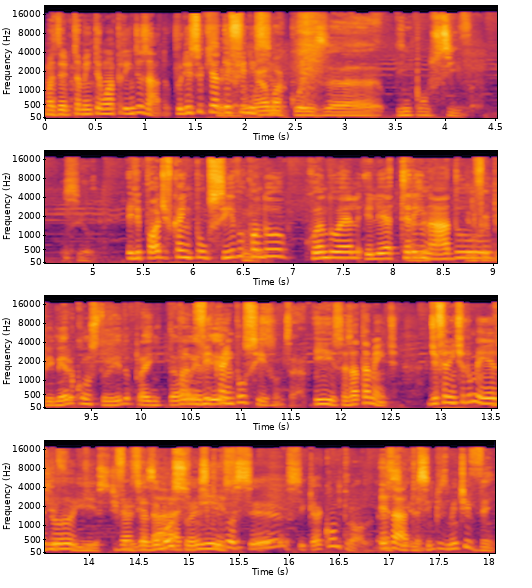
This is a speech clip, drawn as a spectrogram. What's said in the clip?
Mas ele também tem um aprendizado. Por isso que a seja, definição Não é uma coisa impulsiva. o ciúme. ele pode ficar impulsivo quando quando ele, ele é treinado Hum. Ele foi primeiro construído para então para ele ficar impulsivo. Certo. Isso, exatamente. Diferente do medo, Isso, diferente das emoções que isso. você sequer controla. né? Exato. Ele simplesmente vem.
